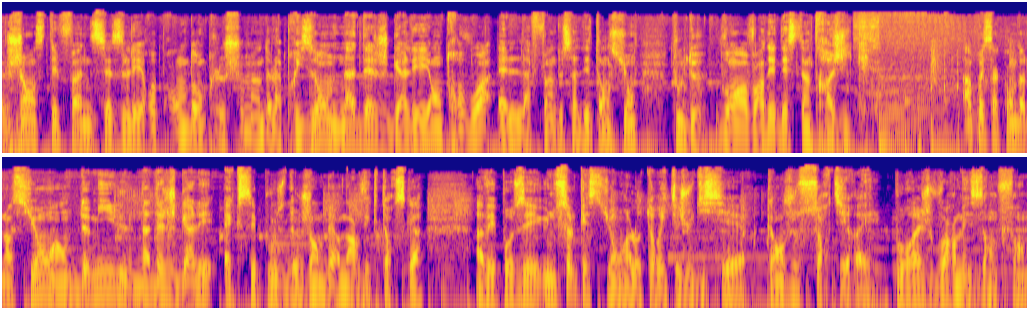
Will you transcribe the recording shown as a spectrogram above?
Jean-Stéphane Cézelet reprend donc le chemin de la prison. Nadège Gallet entrevoit, elle, la fin de sa détention. Tous deux vont avoir des destins tragiques. Après sa condamnation en 2000, Nadège Gallet, ex-épouse de Jean-Bernard Victorska, avait posé une seule question à l'autorité judiciaire. Quand je sortirai, pourrais-je voir mes enfants?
